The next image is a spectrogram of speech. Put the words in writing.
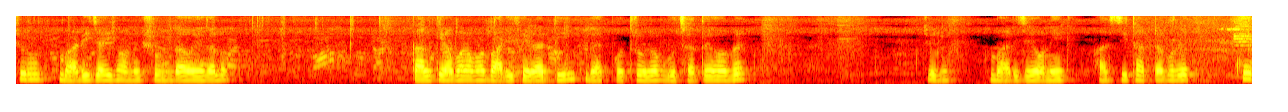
চলুন, বাড়ি যাই, অনেক সন্ধ্যা হয়ে গেল। কালকে আবার আমার বাড়ি ফেরার দিন, ব্যাগপত্র সব গোছাতে হবে। চলুন, বাড়ি যাই অনেক হাসি ঠাট্টা করে খুব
